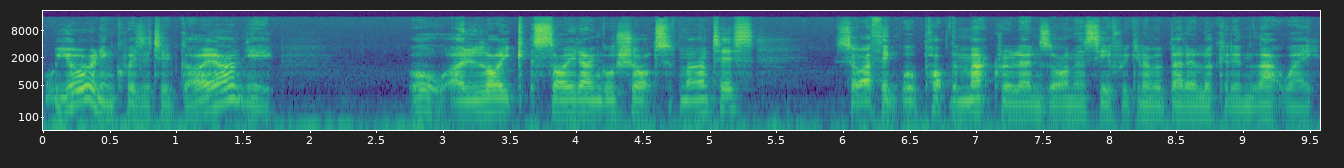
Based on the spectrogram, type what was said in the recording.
Oh, you're an inquisitive guy, aren't you? Oh, I like side angle shots of Mantis. So I think we'll pop the macro lens on and see if we can have a better look at him that way.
